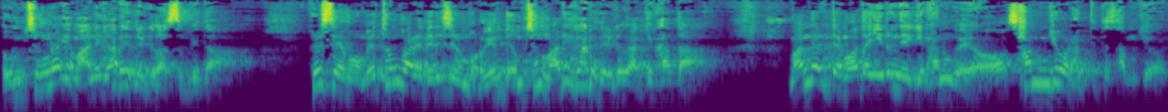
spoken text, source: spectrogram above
엄청나게 많이 갈아야 될 것 같습니다. 글쎄 뭐몇통 갈아야 되는지는 모르겠는데 엄청 많이 갈아야 될 것 같긴 하다. 만날 때마다 이런 얘기를 하는 거예요. 3개월 합니다, 3개월.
